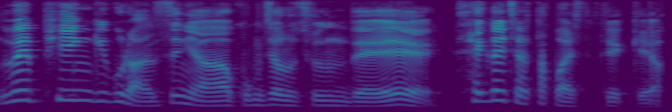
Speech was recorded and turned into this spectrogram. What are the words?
왜 피임기구를 안 쓰냐 공짜로 주는데 세 글자 딱 말씀드릴게요.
